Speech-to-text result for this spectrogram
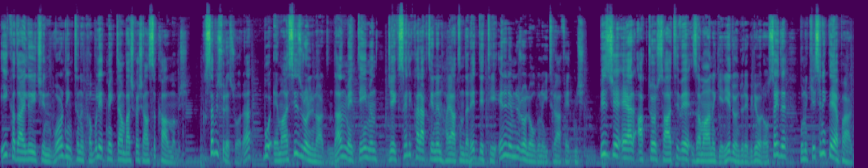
ilk adaylığı için Worthington'ı kabul etmekten başka şansı kalmamış. Kısa bir süre sonra bu emalsiz rolün ardından Matt Damon, Jake Sully karakterinin hayatında reddettiği en önemli rol olduğunu itiraf etmiş. Bizce eğer aktör saati ve zamanı geriye döndürebiliyor olsaydı bunu kesinlikle yapardı.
